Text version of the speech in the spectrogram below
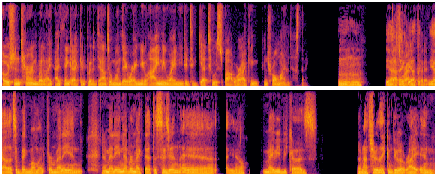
ocean turn, but I, I think I could put it down to one day where I knew I knew I needed to get to a spot where I can control my own destiny. hmm Yeah, That's thank where you. would put it. Yeah, that's a big moment for many, and Yeah. many never make that decision. And you know, maybe because they're not sure they can do it right. And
